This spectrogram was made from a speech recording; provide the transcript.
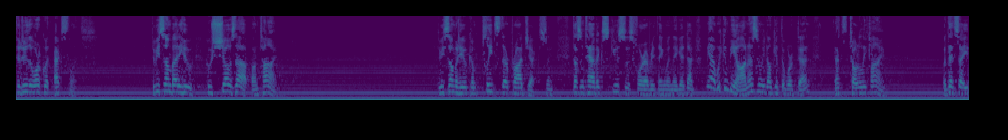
to do the work with excellence, to be somebody who, who shows up on time, to be somebody who completes their projects and doesn't have excuses for everything when they get done. Yeah, we can be honest and we don't get the work done. That's totally fine. But then say,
